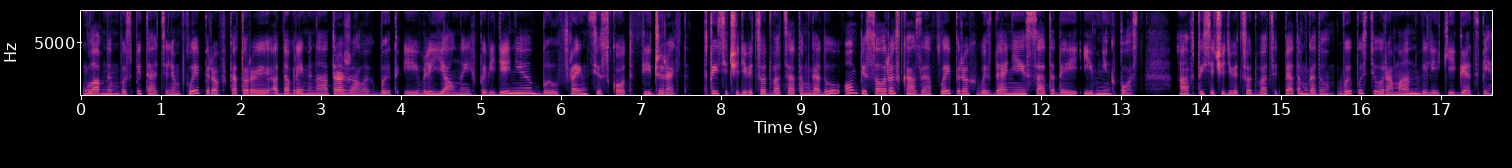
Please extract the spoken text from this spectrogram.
Главным воспитателем флэперов, который одновременно отражал их быт и влиял на их поведение, был Фрэнсис Скотт Фиджеральд. В 1920 году он писал рассказы о флэперах в издании Saturday Evening Post, а в 1925 году выпустил роман «Великий Гэтсби».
